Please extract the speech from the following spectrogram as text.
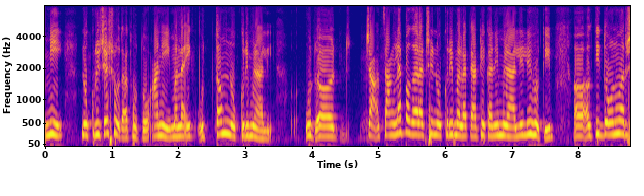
मी नोकरीच्या शोधात होतो आणि मला एक उत्तम नोकरी मिळाली. चा चांगल्या पगाराची नोकरी मला त्या ठिकाणी मिळालेली होती. अगदी दोन वर्ष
